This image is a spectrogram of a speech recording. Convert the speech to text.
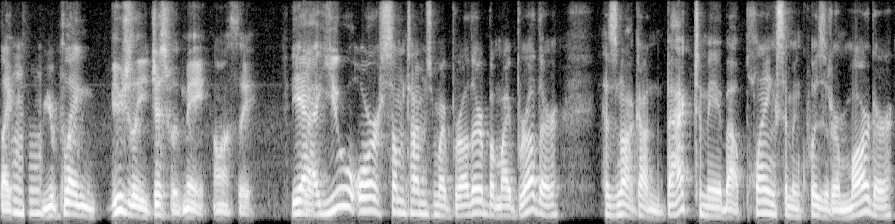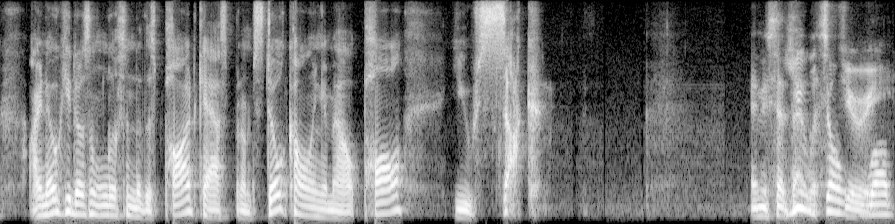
Like Mhm. you're playing usually just with me, honestly. yeah, Yeah. you or sometimes my brother, but my brother has not gotten back to me about playing some Inquisitor Martyr. I know he doesn't listen to this podcast, but I'm still calling him out. Paul, you suck. And he said that You with don't fury. love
